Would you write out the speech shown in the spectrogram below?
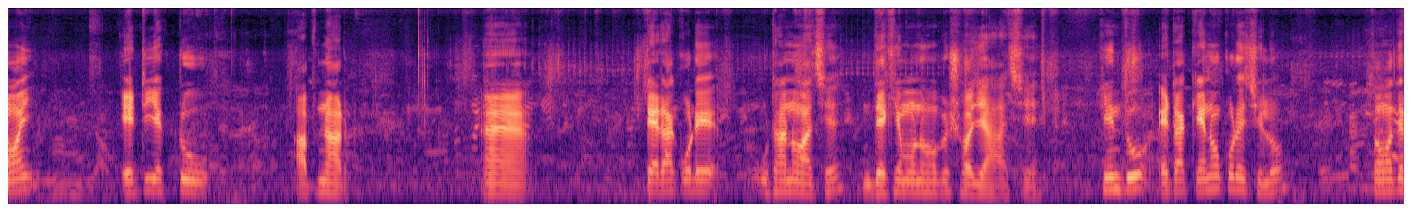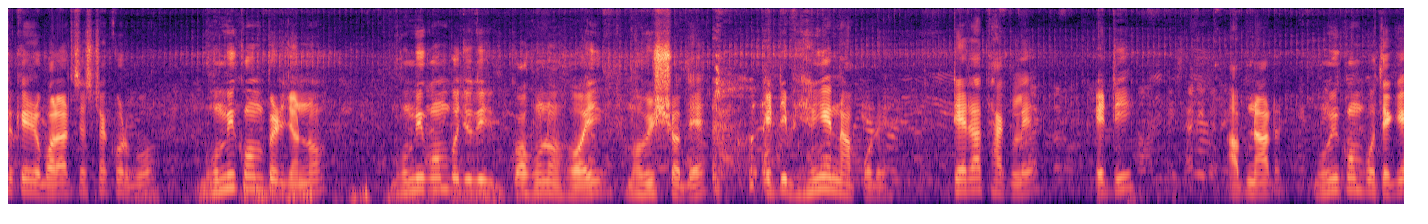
নয়, এটি একটু আপনার টেরা করে উঠানো আছে, দেখে মনে হবে সোজা আছে। কিন্তু এটা কেন করেছিল? তোমাদেরকে বলার চেষ্টা করব। ভূমিকম্পের জন্য, ভূমিকম্প যদি কখনো হয় ভবিষ্যতে, এটি ভেঙে না পড়ে। টেরা থাকলে এটি আপনার ভূমিকম্প থেকে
